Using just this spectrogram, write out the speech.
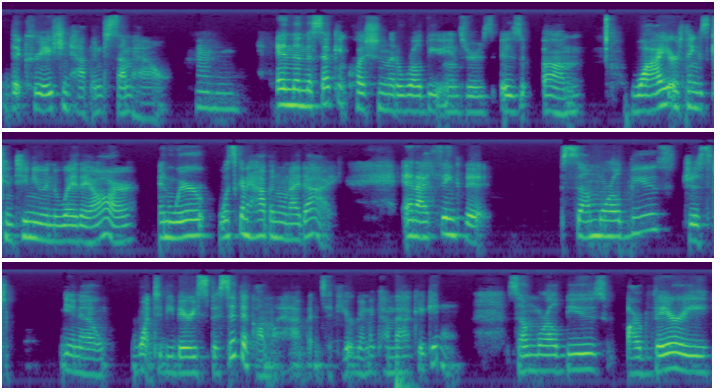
that creation happened somehow Mm-hmm. And then the second question that a worldview answers is um, why are things continuing the way they are and where what's going to happen when I die? And I think that some worldviews just, you know, want to be very specific on what happens if you're going to come back again. Some worldviews are very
